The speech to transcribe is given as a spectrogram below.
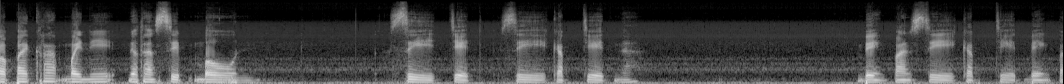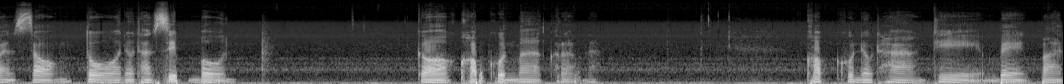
ต่อไปครับใบนี้แนวทาง10 โบน 4 7 4 กับ 7 นะ แบ่งปัน 4 กับ 7 แบ่งปัน 2 ตัวแนวทาง 10 โบน ก็ขอบคุณมากครับนะ ขอบคุณแนวทางที่แบ่งปัน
